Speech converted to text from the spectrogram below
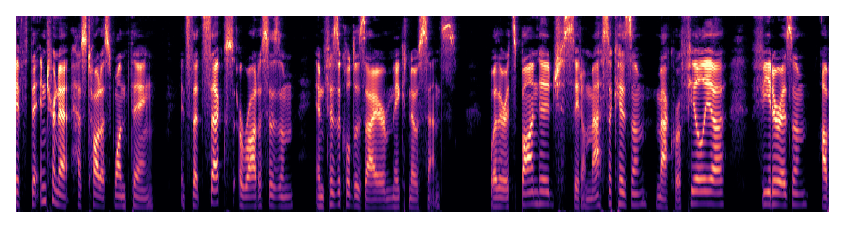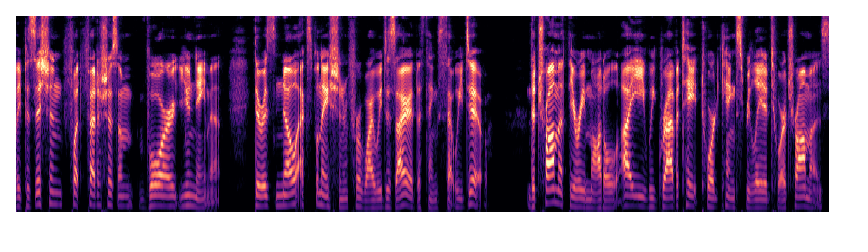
If the internet has taught us one thing, it's that sex, eroticism, and physical desire make no sense. Whether it's bondage, sadomasochism, macrophilia, feederism, oviposition, foot fetishism, vor, you name it, there is no explanation for why we desire the things that we do. The trauma theory model, i.e., we gravitate toward kinks related to our traumas,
